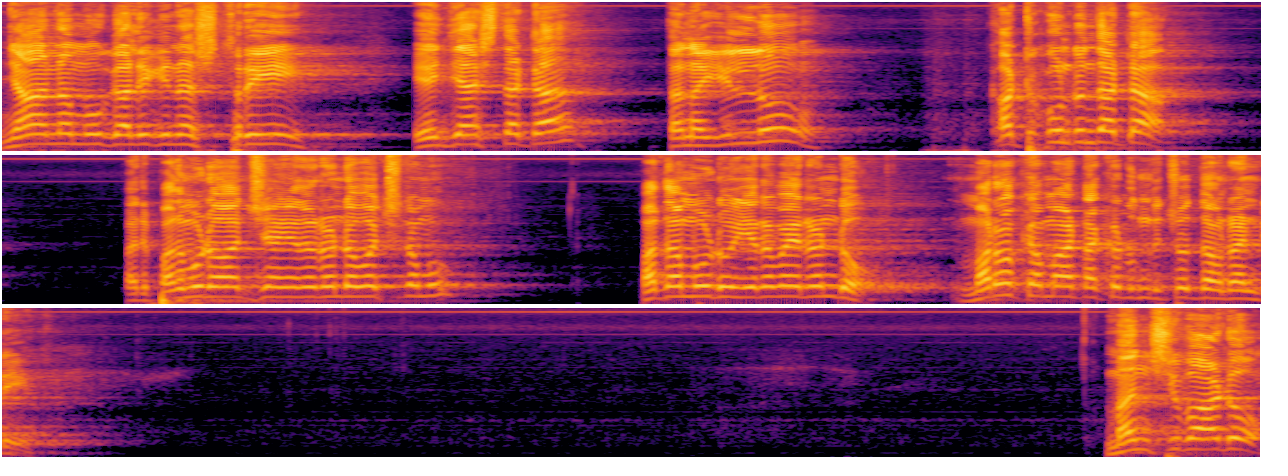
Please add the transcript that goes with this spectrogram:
జ్ఞానము కలిగిన స్త్రీ ఏం చేస్తట తన ఇల్లు కట్టుకుంటుందట. మరి పదమూడో అధ్యాయం ఇరవై రెండో వచ్చినము పదమూడు ఇరవై రెండు. మరొక మాట అక్కడ ఉంది చూద్దాం రండి. మంచివాడు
